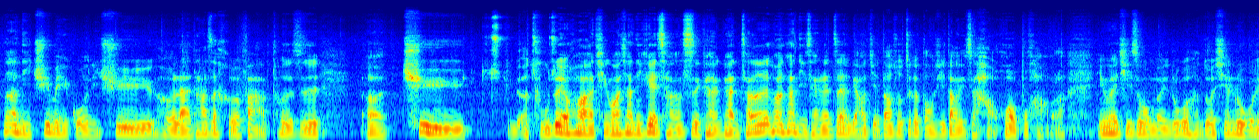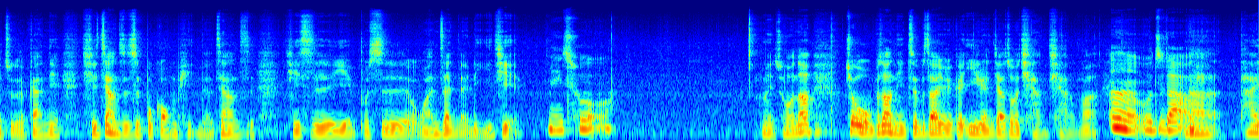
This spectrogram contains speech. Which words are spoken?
那你去美国，你去荷兰，它是合法，或者是呃去。呃，除罪化的情况下，你可以尝试看看，尝试看看，你才能真的了解到说这个东西到底是好或不好了。因为其实我们如果很多先入为主的概念，其实这样子是不公平的，这样子其实也不是完整的理解。没错，没错。那就我不知道你知不知道有一个艺人叫做强强嘛？嗯，我知道。那他。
